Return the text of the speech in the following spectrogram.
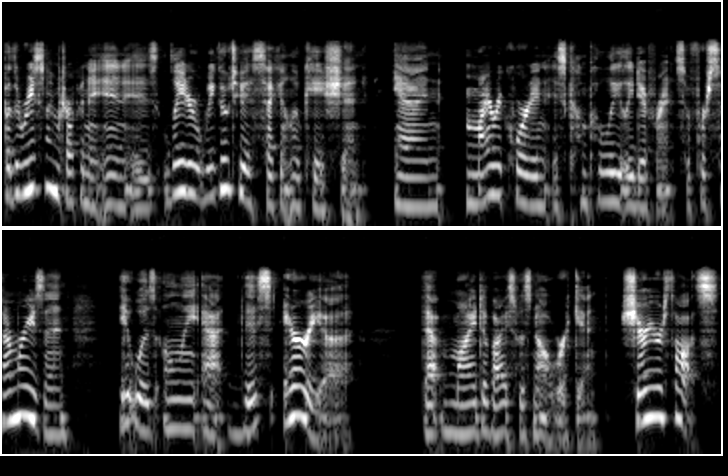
But the reason I'm dropping it in is later we go to a second location and my recording is completely different. So, for some reason, it was only at this area that my device was not working. Share your thoughts.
